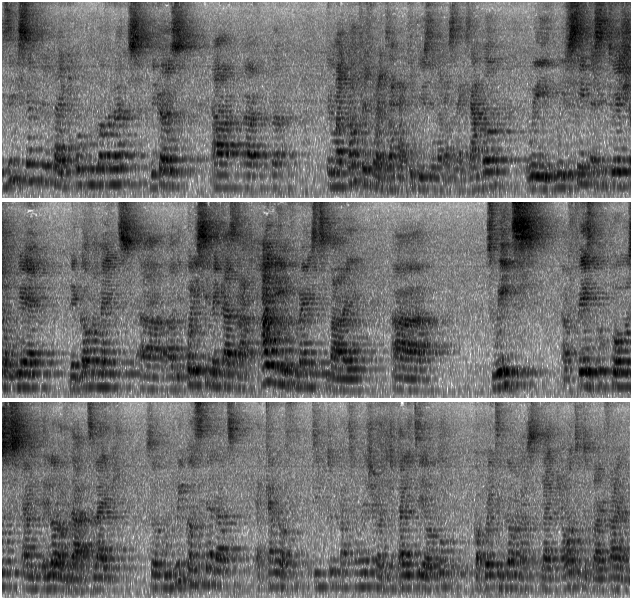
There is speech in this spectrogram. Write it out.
Is it the same thing like open governance? Because uh, uh, uh, in my country, for example, I keep using that as an example, we, we've seen a situation where the government uh, the policymakers are highly influenced by uh, tweets, uh, Facebook posts, and a lot of that. Like, so would we consider that a kind of digital transformation or digitality or cooperative governance? Like, I wanted to clarify on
